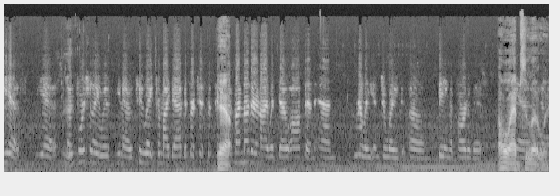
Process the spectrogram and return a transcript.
Yes. Yes. Unfortunately, it was you know too late for my dad to participate. Yeah. But my mother and I would go often and really enjoyed um, being a part of it. Oh, absolutely. And,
